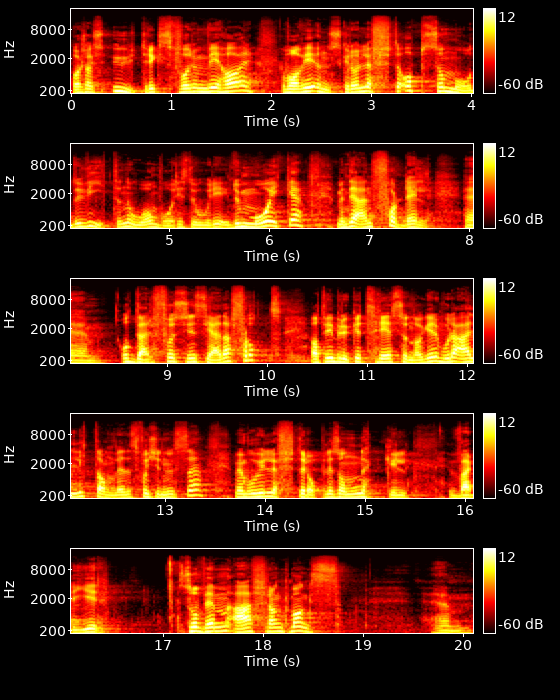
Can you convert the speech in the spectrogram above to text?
hva slags uttrykksform vi har, hva vi ønsker å løfte opp, så må du vite noe om vår historie. Du må ikke, men det er en fordel. Eh, og Derfor syns jeg det er flott at vi bruker tre søndager hvor det er litt annerledes forkynnelse, men hvor vi løfter opp litt sånn nøkkelverdier. Så hvem er Frank Mangs? Um,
